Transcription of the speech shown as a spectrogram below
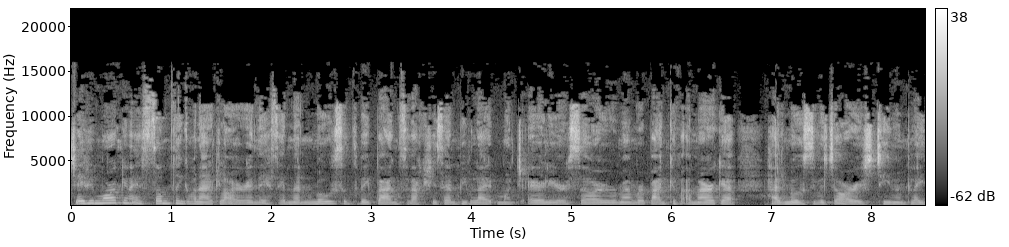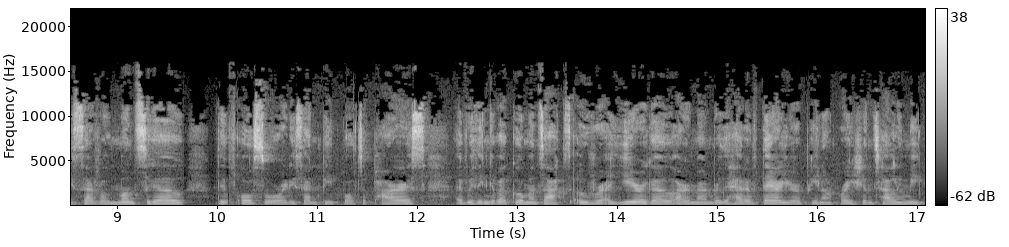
JP Morgan is something of an outlier in this, in that most of the big banks have actually sent people out much earlier. So I remember Bank of America had most of its Irish team in place several months ago. They've also already sent people to Paris. If we think about Goldman Sachs, over a year ago, I remember the head of their European operation telling me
